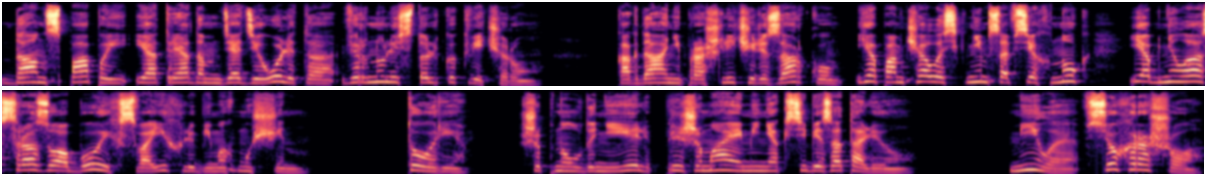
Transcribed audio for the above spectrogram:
Дан с папой и отрядом дяди Олита вернулись только к вечеру. Когда они прошли через арку, я помчалась к ним со всех ног и обняла сразу обоих своих любимых мужчин. «Тори», — шепнул Даниэль, прижимая меня к себе за талию. «Милая, все хорошо»,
